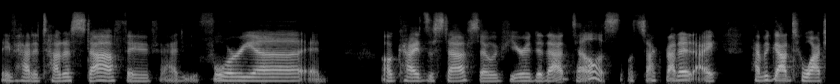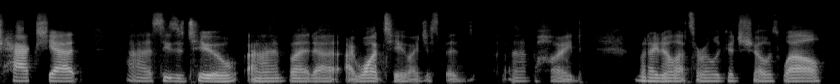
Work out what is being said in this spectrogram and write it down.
they've had a ton of stuff. They've had Euphoria and all kinds of stuff. So if you're into that, tell us. Let's talk about it. I haven't got to watch Hacks yet, uh, season two, uh, but uh, I want to. I just been uh, behind, but I know that's a really good show as well.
